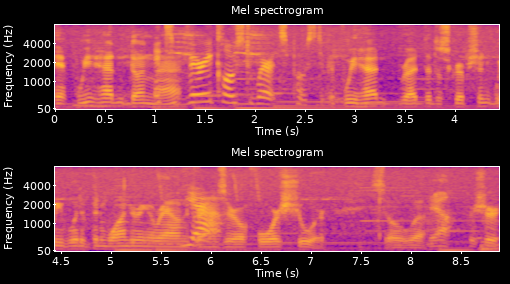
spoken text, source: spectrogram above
If we hadn't done that. It's very close to where it's supposed to be. if we hadn't read the description, we would have been wandering around Yeah. Ground Zero for sure. So, uh, Yeah, for sure.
